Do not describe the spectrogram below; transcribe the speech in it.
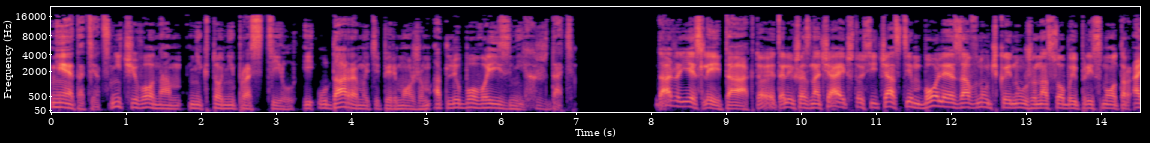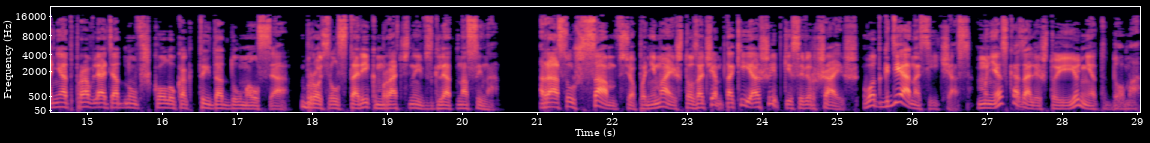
«Нет, отец, ничего нам никто не простил, и удара мы теперь можем от любого из них ждать». Даже если и так, то это лишь означает, что сейчас тем более за внучкой нужен особый присмотр, а не отправлять одну в школу, как ты додумался», — бросил старик мрачный взгляд на сына. Раз уж сам все понимаешь, то зачем такие ошибки совершаешь? Вот где она сейчас? Мне сказали, что ее нет дома.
